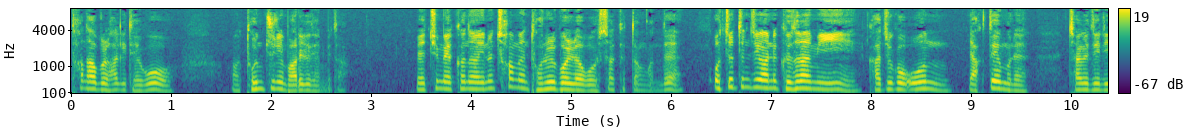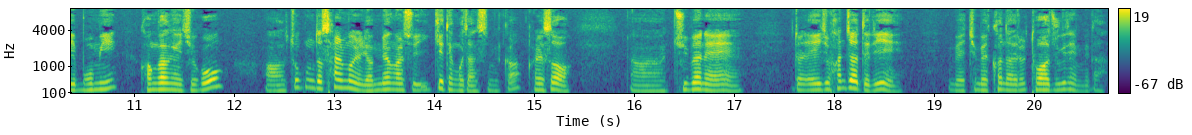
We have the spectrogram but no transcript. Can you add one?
탄압을 하게 되고 어, 돈줄이 마르게 됩니다. 매튜 맥커너이는 처음엔 돈을 벌려고 시작했던 건데 어쨌든지 간에 그 사람이 가지고 온 약 때문에 자기들이 몸이 건강해지고 어, 조금 더 삶을 연명할 수 있게 된 거지 않습니까? 그래서 어, 주변에 이런 에이즈 환자들이 매튜 맥커너이를 도와주게 됩니다.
